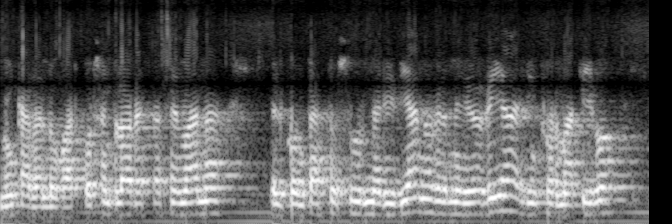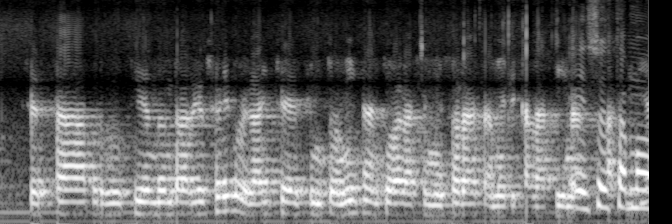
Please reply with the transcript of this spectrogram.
en cada lugar. Por ejemplo, ahora esta semana el contacto sur meridiano del mediodía, el informativo se está produciendo en Radio Seibo y ahí se sintoniza en todas las emisoras de América Latina. Eso estamos,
